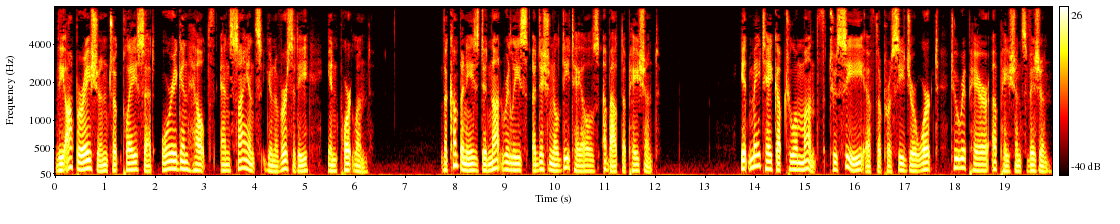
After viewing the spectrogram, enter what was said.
The operation took place at Oregon Health and Science University in Portland. The companies did not release additional details about the patient. It may take up to a month to see if the procedure worked to repair a patient's vision.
